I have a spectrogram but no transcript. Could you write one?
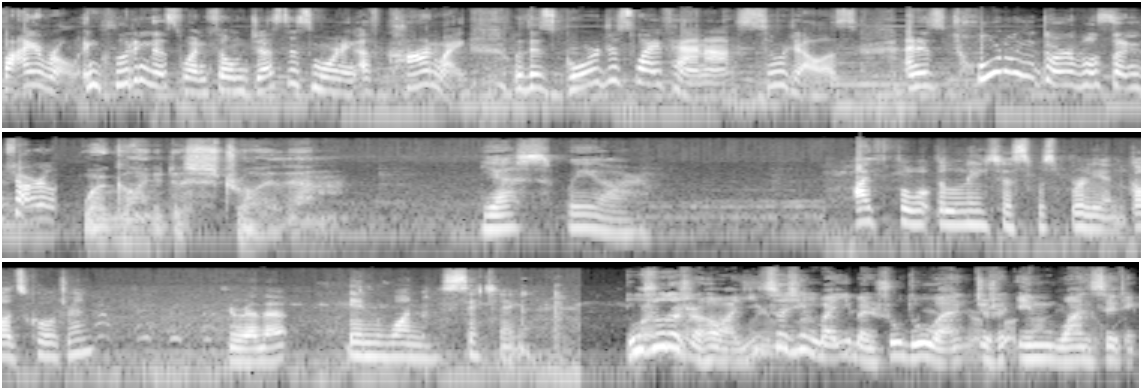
viral, including this one filmed just this morning of Conway with his gorgeous wife Hannah, so jealous, and his totally adorable son Charlie. We're going to destroy them. Yes, we are. I thought the latest was brilliant. God's Cauldron. You read that? In one sitting. 读书的时候啊，一次性把一本书读完就是 in one sitting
